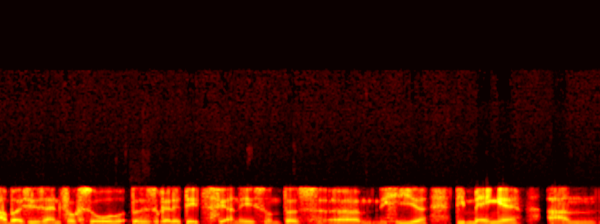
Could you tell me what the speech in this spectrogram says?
aber es ist einfach so, dass es realitätsfern ist und dass äh, hier die Menge an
